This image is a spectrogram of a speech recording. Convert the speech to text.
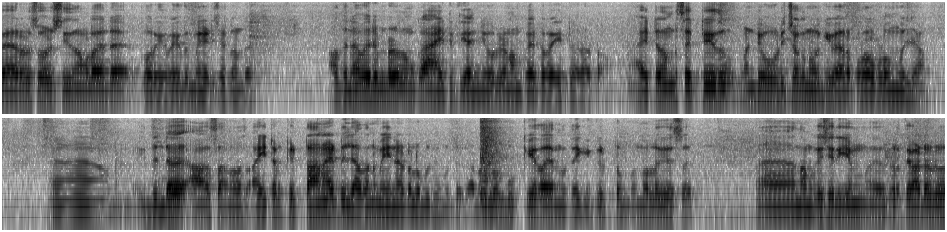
വേറൊരു സോഴ്സിൽ നിന്ന് നമ്മൾ അതിന്റെ കൊറിയർ ചെയ്ത് മേടിച്ചിട്ടുണ്ട്. അതിന് വരുമ്പോഴും നമുക്ക് ആയിരത്തി അഞ്ഞൂറ് രൂപ നമുക്ക് അതിന്റെ റേറ്റ് വരാം കേട്ടോ ഐറ്റം നമ്മൾ സെറ്റ് ചെയ്തു വണ്ടി ഓടിച്ചൊക്കെ നോക്കി വേറെ പ്രോബ്ലം ഒന്നുമില്ല. ഇതിന്റെ ആ ഐറ്റം കിട്ടാനായിട്ടില്ല. അതാണ് മെയിനായിട്ടുള്ള ബുദ്ധിമുട്ട്. കാരണം നമ്മൾ ബുക്ക് ചെയ്താൽ എന്നത്തേക്ക് കിട്ടും എന്നുള്ള കേസ് നമുക്ക് ശരിക്കും കൃത്യമായിട്ടൊരു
